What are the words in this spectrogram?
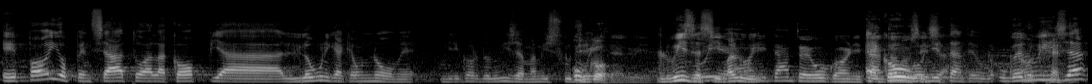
E poi ho pensato alla coppia, l'unica che ha un nome, mi ricordo Luisa ma mi sfugge. Ugo. Luisa sì, ma lui... Ogni tanto è Ugo, ogni tanto Ecco, Ugo, ogni sa. tanto è Ugo, Ugo e Ok. Luisa,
